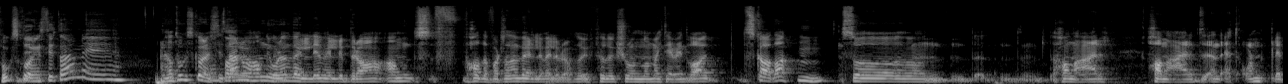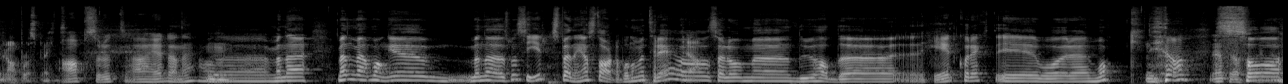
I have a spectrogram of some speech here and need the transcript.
tok skåringstittelen i han tok skåringstittelen, og han gjorde en veldig veldig bra Han hadde fortsatt en veldig veldig bra produksjon når McDavid var skada. Mm. Så han er Han er et, et ordentlig bra prospect. Absolutt. Jeg er helt enig. Og, mm. Men, eh, men mange Men eh, som du sier, spenninga starta på nummer tre. Og Ja. selv om du hadde helt korrekt i vår mock, Ja, så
